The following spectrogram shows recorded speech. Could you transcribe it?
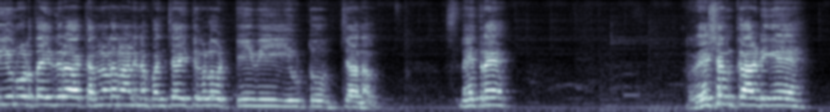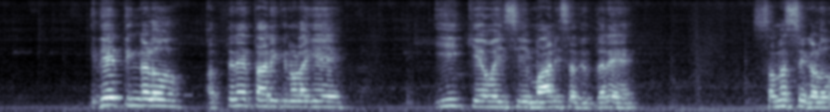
ನೀವು ನೋಡ್ತಾ ಇದ್ದೀರಾ ಕನ್ನಡ ನಾಡಿನ ಪಂಚಾಯಿತಿಗಳು ಟಿವಿ, ಯೂಟ್ಯೂಬ್ ಚಾನಲ್. ಸ್ನೇಹಿತರೆ, ರೇಷನ್ ಕಾರ್ಡಿಗೆ ಇದೇ ತಿಂಗಳು ಹತ್ತನೇ ತಾರೀಕಿನೊಳಗೆ ಇ ಕೆ ವೈ ಸಿ ಮಾಡಿಸದಿದ್ದರೆ ಸಮಸ್ಯೆಗಳು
